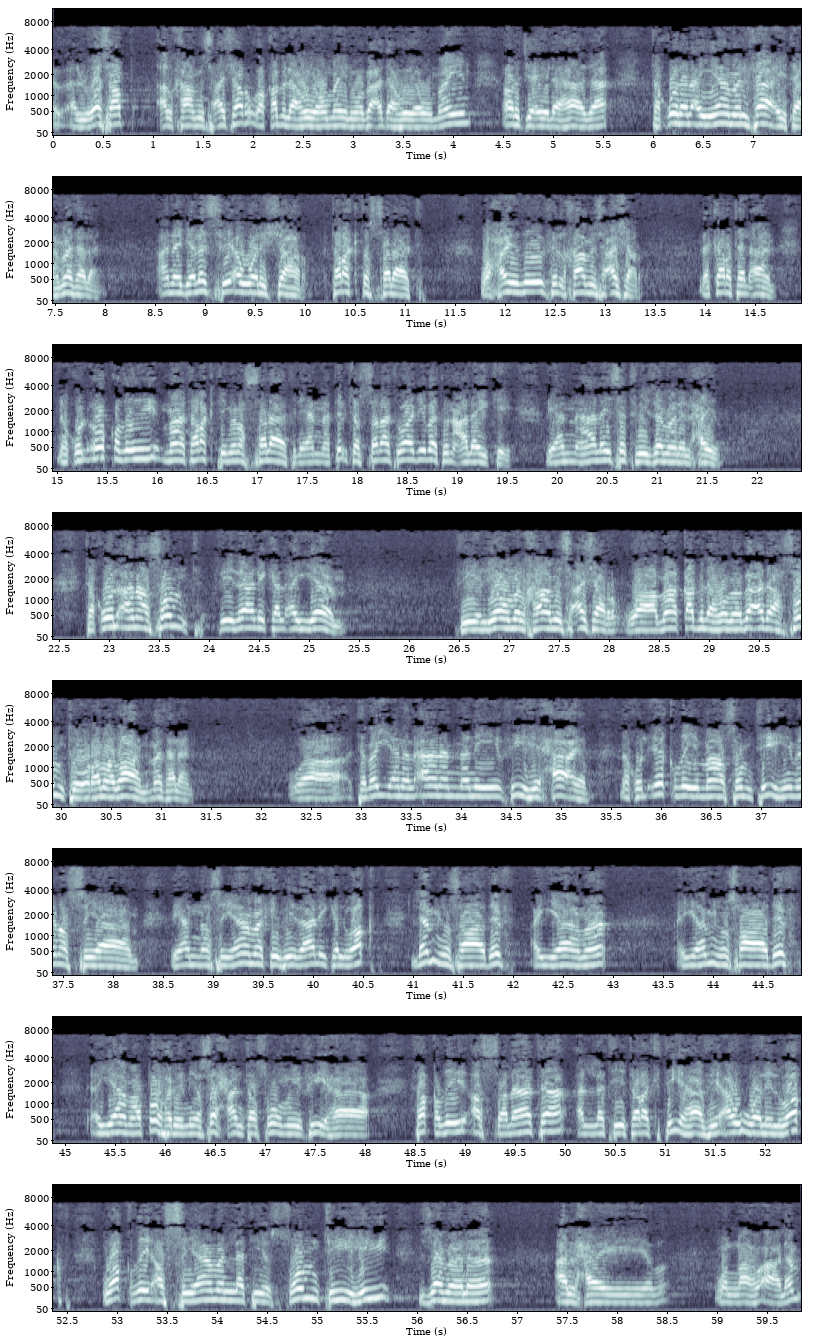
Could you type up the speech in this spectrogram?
الوسط الخامس عشر وقبله يومين وبعده يومين. ارجع إلى هذا. تقول الأيام الفائتة مثلا. أنا جلست في أول الشهر. تركت الصلاة وحيضي في الخامس عشر. ذكرت الآن. نقول أقضي ما تركت من الصلاة لأن تلك الصلاة واجبة عليك لأنها ليست في زمن الحيض. تقول أنا صمت في ذلك الأيام في اليوم الخامس عشر وما قبله وما بعده صمت رمضان مثلا. وتبين الآن أنني فيه حائض. نقول اقضي ما صمتيه من الصيام لأن صيامك في ذلك الوقت لم يصادف أيام لم يصادف أيام طهر يصح أن تصومي فيها. فاقضي الصلاة التي تركتيها في أول الوقت واقضي الصيام التي صمتيه زمن الحيض. والله أعلم.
